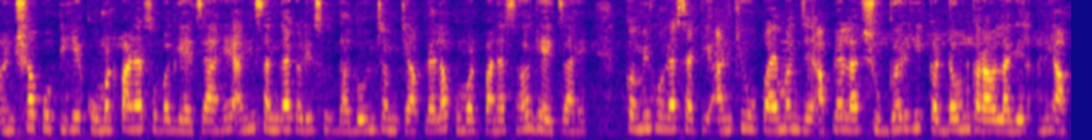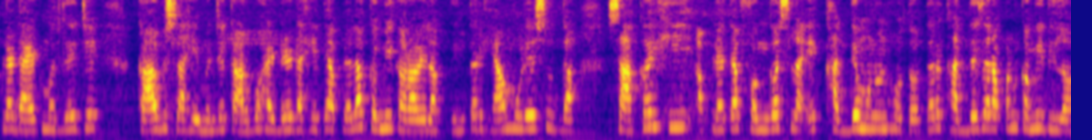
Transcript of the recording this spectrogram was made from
अंशापोटी हे कोमट पाण्यासोबत घ्यायचं आहे आणि संध्याकाळी सुद्धा दोन चमचे आपल्याला कोमट पाण्यासह घ्यायचं आहे. कमी होण्यासाठी आणखी उपाय म्हणजे आपल्याला शुगर ही कट डाऊन करावं लागेल आणि आपल्या डाएटमध्ये जे कार्ब्स आहे म्हणजे कार्बोहायड्रेट आहे ते आपल्याला कमी करावे लागतील. तर ह्यामुळे सुद्धा साखर ही आपल्या त्या फंगसला एक खाद्य म्हणून होतं. तर खाद्य जर आपण कमी दिलं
